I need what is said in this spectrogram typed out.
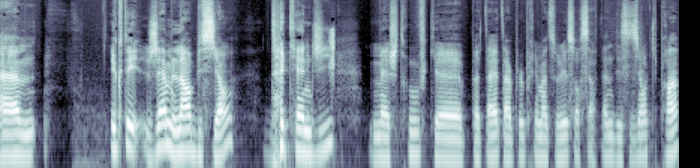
Euh, écoutez, j'aime l'ambition de Kenji, mais je trouve que peut-être un peu prématuré sur certaines décisions qu'il prend.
